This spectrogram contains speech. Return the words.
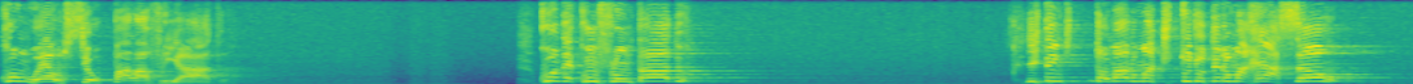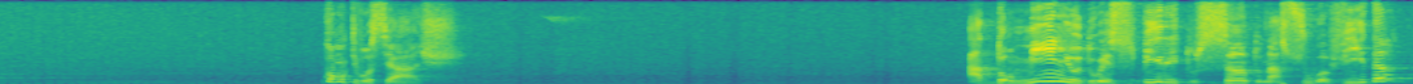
Como é o seu palavreado? Quando é confrontado e tem que tomar uma atitude ou ter uma reação, como que você age? Há domínio do Espírito Santo na sua vida?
